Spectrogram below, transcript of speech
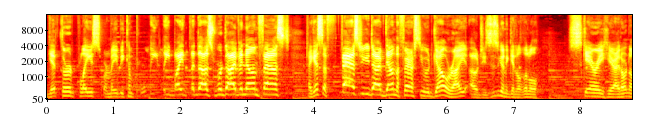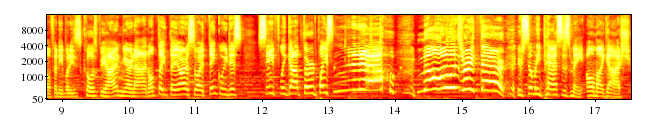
get third place or maybe completely bite the dust. We're diving down fast. I guess the faster you dive down, the faster you would go, right? Oh geez, this is gonna get a little scary here. I don't know if anybody's close behind me or not. I don't think they are, so I think we just safely got third place. No, no, it was right there. If somebody passes me, oh my gosh.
